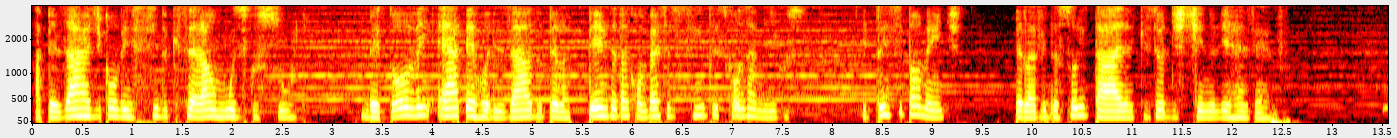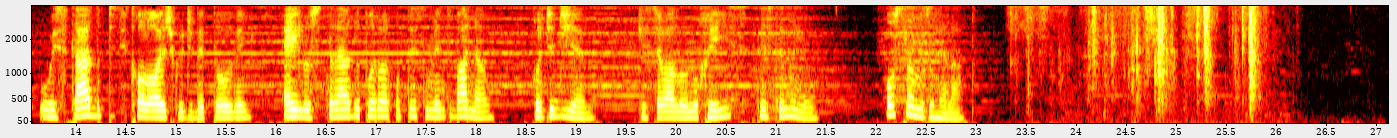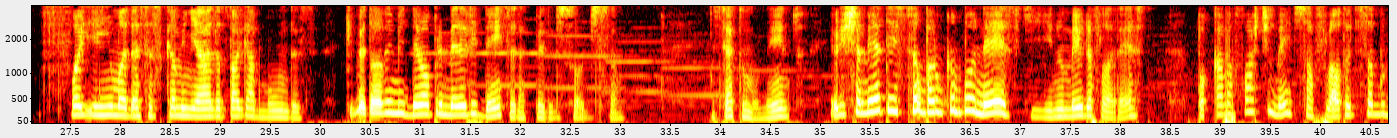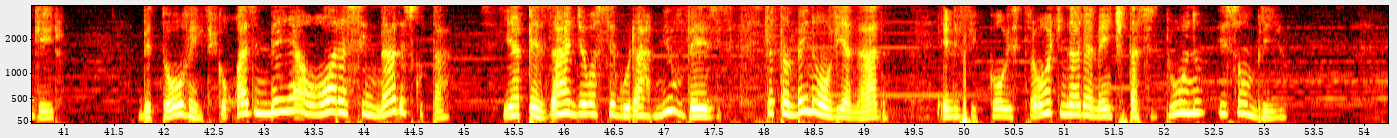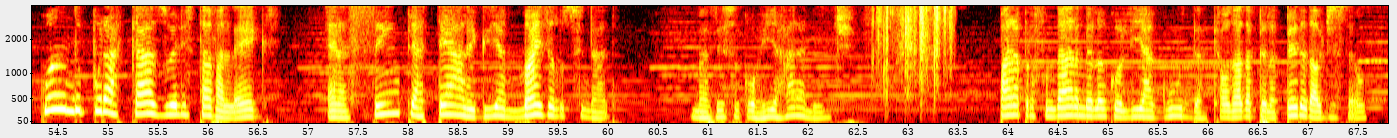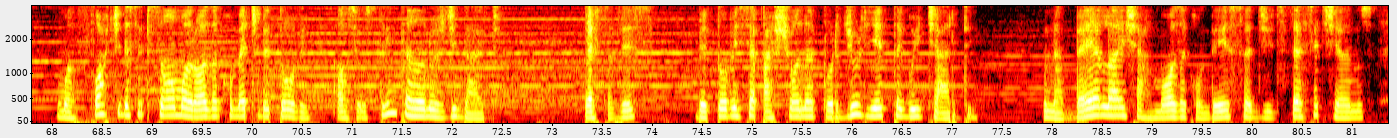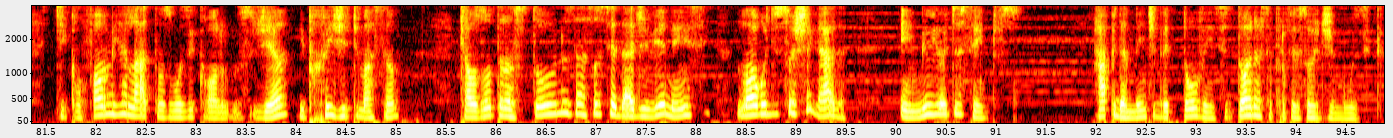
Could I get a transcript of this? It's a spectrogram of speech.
Apesar de convencido que será um músico surdo, Beethoven é aterrorizado pela perda da conversa simples com os amigos e principalmente pela vida solitária que seu destino lhe reserva. O estado psicológico de Beethoven é ilustrado por um acontecimento banal, cotidiano, que seu aluno Ries testemunhou. Ouçamos o relato. foi em uma dessas caminhadas vagabundas que Beethoven me deu a primeira evidência da perda de sua audição. Em certo momento, eu lhe chamei a atenção para um camponês que, no meio da floresta, tocava fortemente sua flauta de sabugueiro. Beethoven ficou quase meia hora sem nada escutar, e apesar de eu assegurar mil vezes que eu também não ouvia nada, ele ficou extraordinariamente taciturno e sombrio. Quando por acaso ele estava alegre, era sempre até a alegria mais alucinada, mas isso ocorria raramente. Para aprofundar a melancolia aguda causada pela perda da audição, uma forte decepção amorosa comete Beethoven aos seus 30 anos de idade. Dessa vez, Beethoven se apaixona por Giulietta Guicciardi, uma bela e charmosa condessa de 17 anos que, conforme relatam os musicólogos Jean e Brigitte Masson, causou transtornos à sociedade vienense logo de sua chegada, em 1800. Rapidamente Beethoven se torna seu professor de música,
